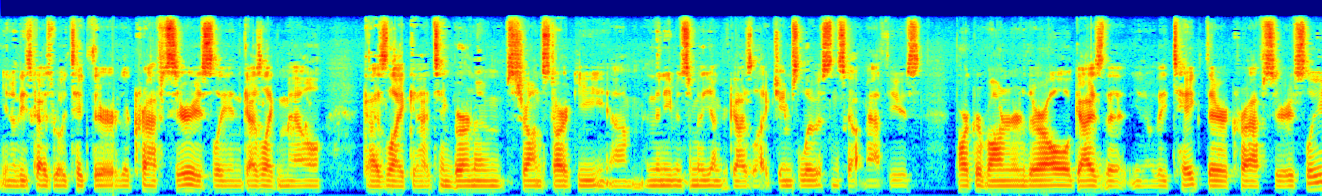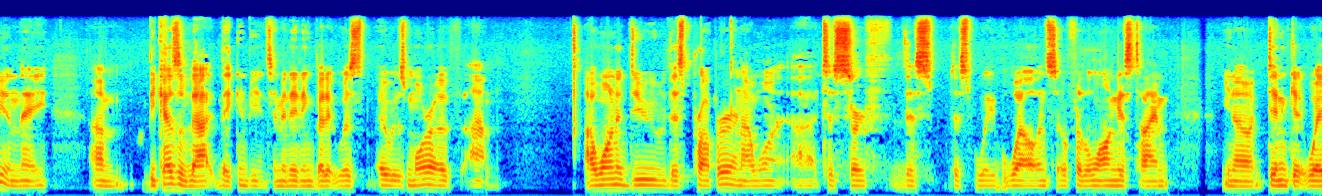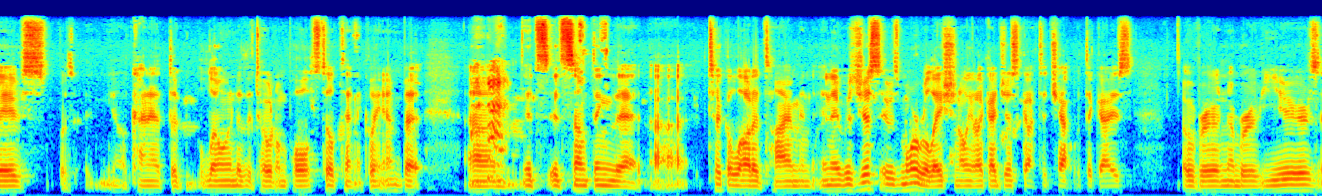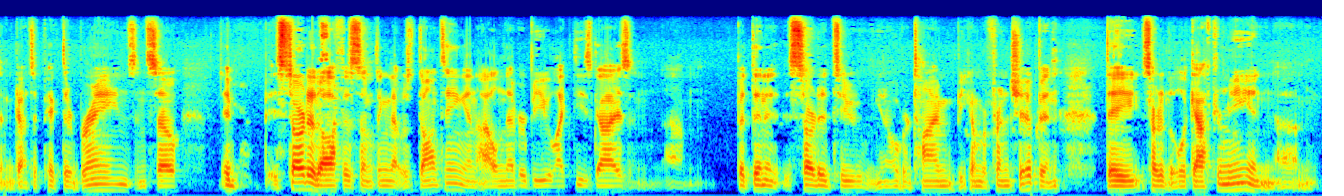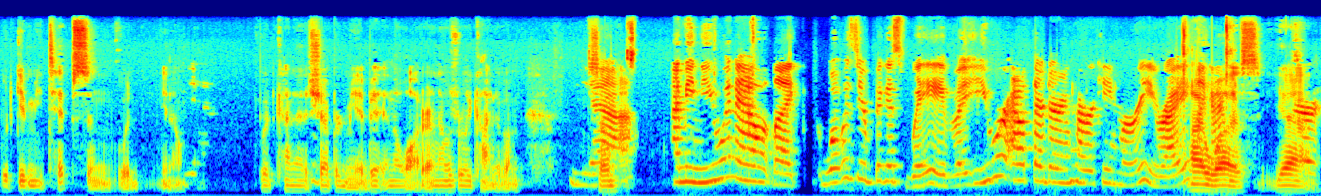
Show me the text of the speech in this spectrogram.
you know these guys really take their their craft seriously, and guys like Mel, guys like uh, Tim Burnham, Sean Starkey, um, and then even some of the younger guys like James Lewis and Scott Matthews, Parker Varner. They're all guys that you know they take their craft seriously, and they um, because of that they can be intimidating. But it was it was more of um, I want to do this proper and I want uh, to surf this this wave well. And so for the longest time, you know, didn't get waves. Was you know kind of at the low end of the totem pole. Still technically am, but um, it's it's something that uh, took a lot of time and, and it was just it was more relationally. Like I just got to chat with the guys over a number of years and got to pick their brains. And so it, it started off as something that was daunting and I'll never be like these guys and um, but then it started to you know over time become a friendship and they started to look after me and um, would give me tips and would you know yeah. Would kind of shepherd me a bit in the water and that was really kind of them yeah so, i mean you went out like what was your biggest wave? Uh, you were out there during Hurricane Marie, right? I like was, I yeah. And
